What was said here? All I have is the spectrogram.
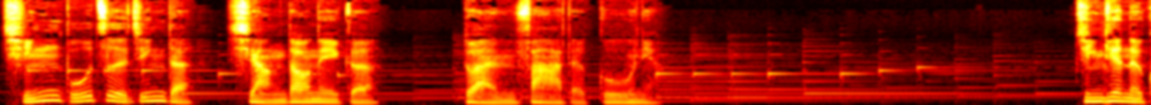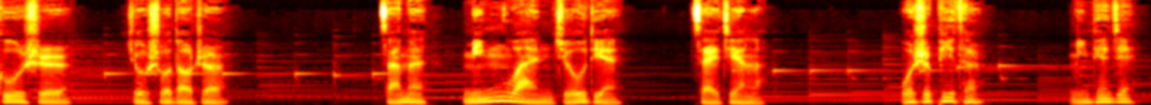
情不自禁的想到那个短发的姑娘。今天的故事就说到这儿，咱们明晚九点再见了。我是 Peter，明天见。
